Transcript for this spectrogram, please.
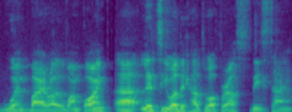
went viral at one point. Uh, let's see what they have to offer us this time.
